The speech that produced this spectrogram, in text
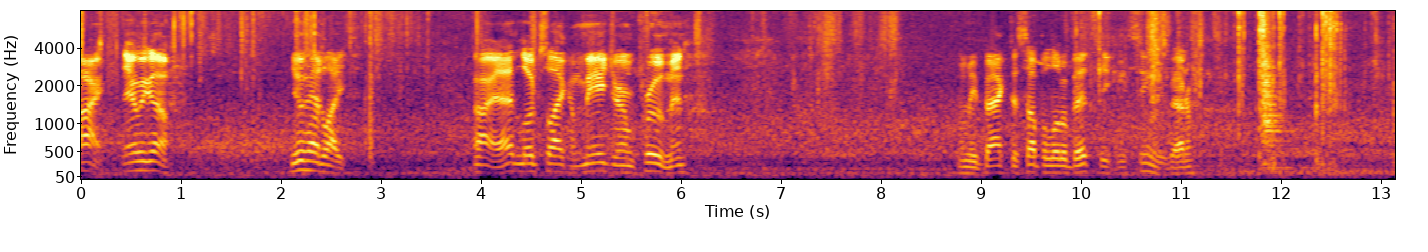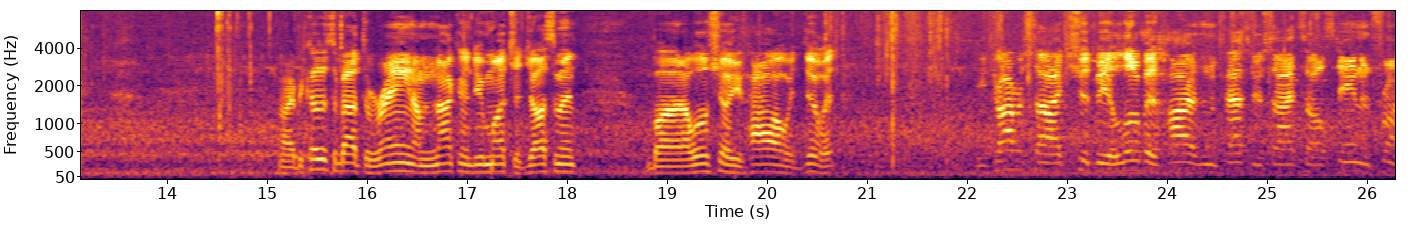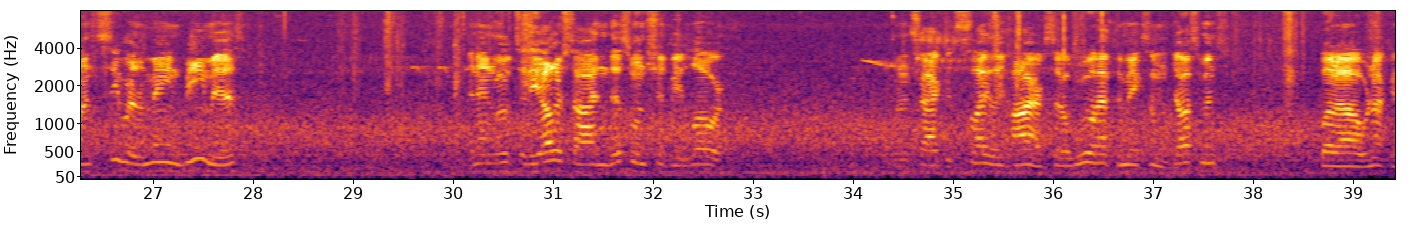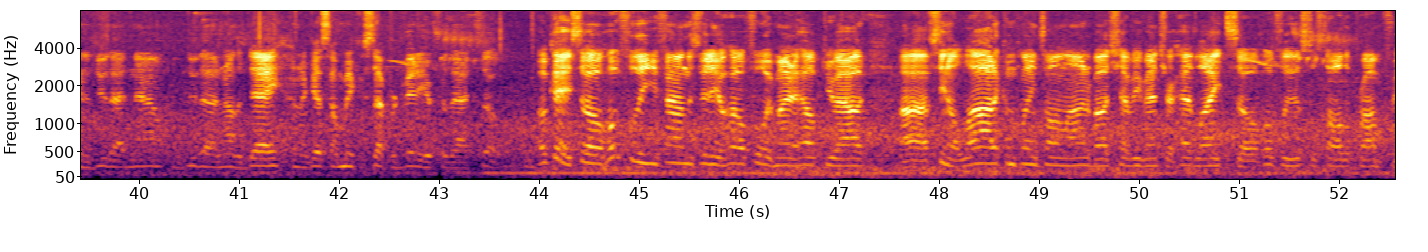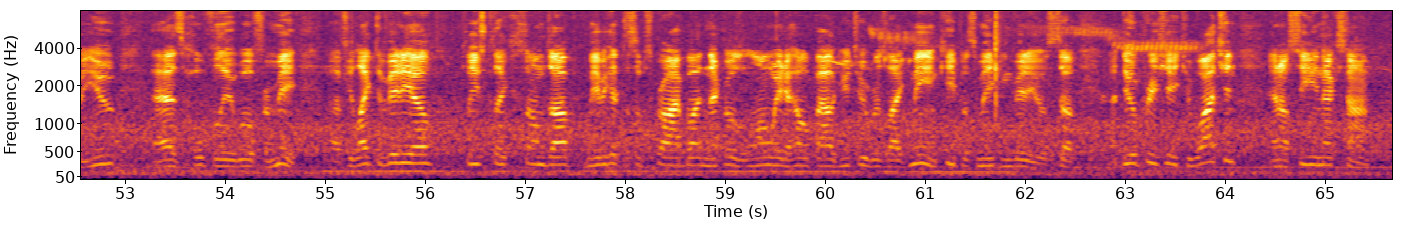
Alright, there we go. New headlights. Alright, that looks like a major improvement. Let me back this up a little bit so you can see me better. Alright, because it's about to rain, I'm not going to do much adjustment, but I will show you how I would do it. The driver's side should be a little bit higher than the passenger side, so I'll stand in front, see where the main beam is, and then move to the other side and this one should be lower. In fact it's slightly higher so we'll have to make some adjustments but uh, we're not going to do that now. We'll do that another day and I guess I'll make a separate video for that. So okay so hopefully you found this video helpful. It might have helped you out. Uh, I've seen a lot of complaints online about Chevy Venture headlights so hopefully this will solve the problem for you as hopefully it will for me. Uh, if you like the video please click thumbs up, maybe hit the subscribe button. That goes a long way to help out YouTubers like me and keep us making videos. So I do appreciate you watching, and I'll see you next time.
